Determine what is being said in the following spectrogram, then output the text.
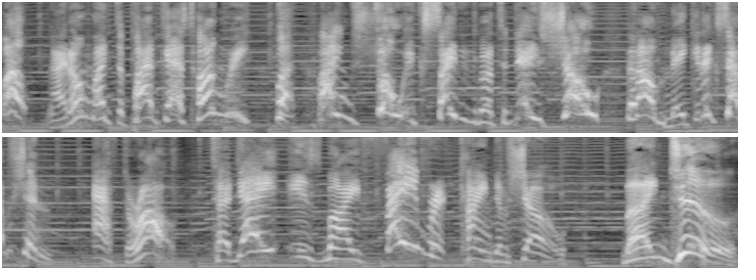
Well, I don't like the podcast hungry, but I'm so excited about today's show that I'll make an exception. After all, today is my favorite kind of show. Mine too.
